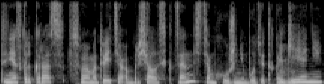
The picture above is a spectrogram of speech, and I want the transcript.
Ты несколько раз в своем ответе обращалась к ценностям, хуже не будет. Какие угу. они?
